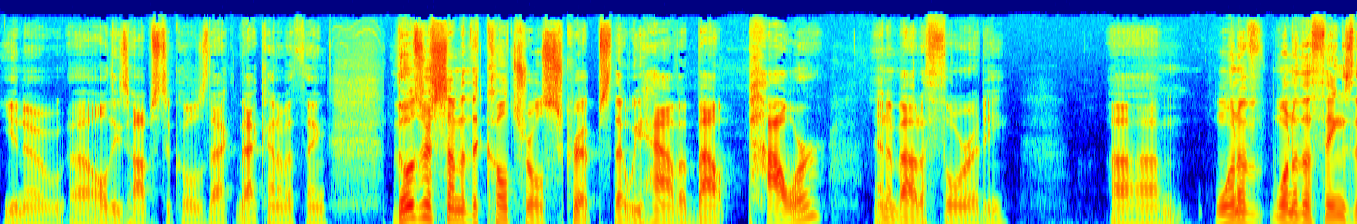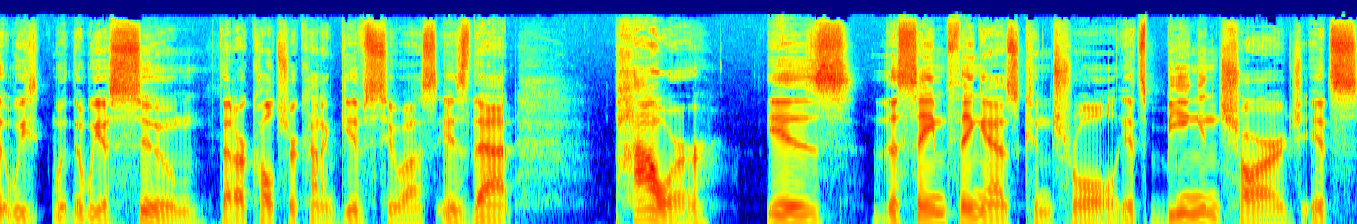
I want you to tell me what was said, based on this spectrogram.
you know, uh, all these obstacles, that that kind of a thing. Those are some of the cultural scripts that we have about power and about authority. Um, one of one of the things that we that we assume that our culture kind of gives to us is that power is the same thing as control. It's being in charge. It's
